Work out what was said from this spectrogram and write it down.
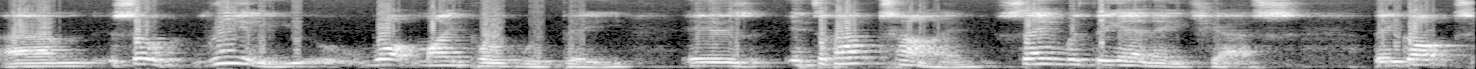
Um, so, really, what my point would be is it's about time, same with the NHS. They got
